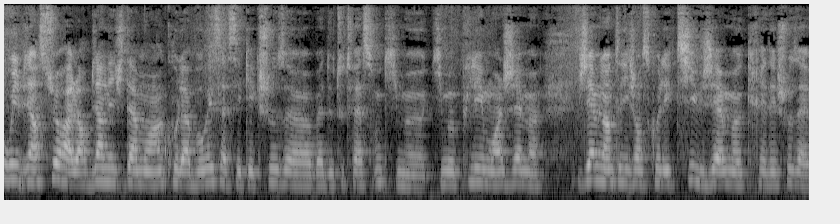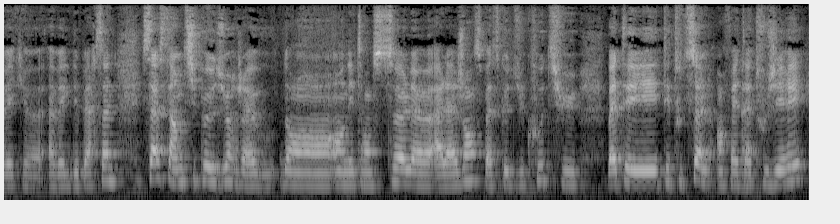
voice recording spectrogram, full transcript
Oui, bien sûr. Alors, bien évidemment, hein, collaborer, ça c'est quelque chose euh, bah, de toute façon qui me, qui me plaît. Moi, j'aime, j'aime l'intelligence collective, j'aime créer des choses avec, euh, avec des personnes. Ça, c'est un petit peu dur, j'avoue, en étant seule euh, à l'agence parce que du coup, tu bah, t'es, toute seule en fait à tout gérer.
